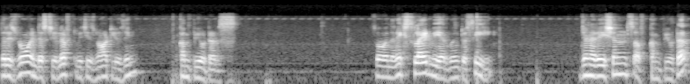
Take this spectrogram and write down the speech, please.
There is no industry left which is not using computers. So in the next slide we are going to see generations of computer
